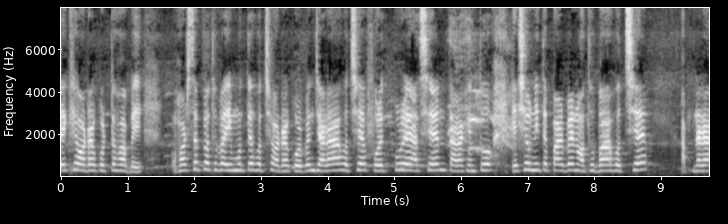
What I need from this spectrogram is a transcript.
দেখে অর্ডার করতে হবে। হোয়াটসঅ্যাপে অথবা এই মধ্যে হচ্ছে অর্ডার করবেন। যারা হচ্ছে ফরিদপুরে আছেন, তারা কিন্তু এসেও নিতে পারবেন অথবা হচ্ছে আপনারা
